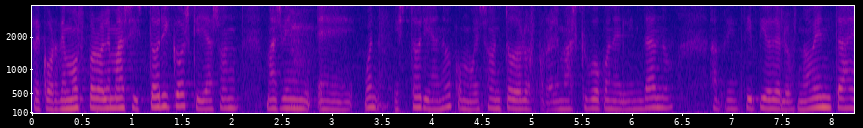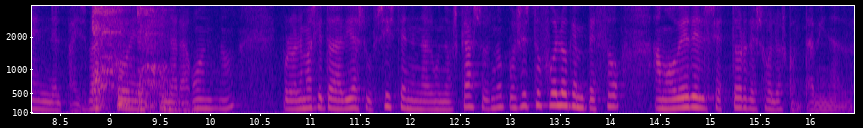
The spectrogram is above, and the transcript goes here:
Recordemos problemas históricos que ya son más bien, eh, bueno, historia, ¿no? como son todos los problemas que hubo con el lindano a principios de los 90 en el País Vasco, en, Aragón, problemas que todavía subsisten en algunos casos. Pues esto fue lo que empezó a mover el sector de suelos contaminados.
